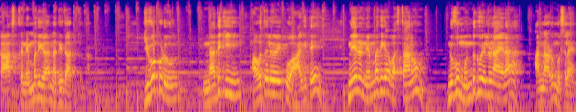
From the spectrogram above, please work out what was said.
కాస్త నెమ్మదిగా నది దాటుతున్నాడు. యువకుడు నదికి అవతలి వైపు ఆగితే నేను నెమ్మదిగా వస్తాను నువ్వు ముందుకు వెళ్ళు నాయనా అన్నాడు ముసలాయన.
